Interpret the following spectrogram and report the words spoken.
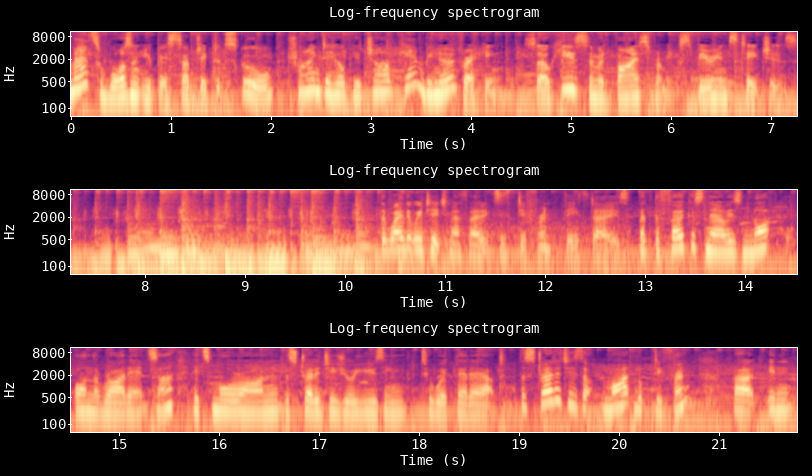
Maths wasn't your best subject at school, trying to help your child can be nerve wracking. So here's some advice from experienced teachers. The way that we teach mathematics is different these days. But the focus now is not on the right answer, it's more on the strategies you're using to work that out. The strategies might look different, but in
